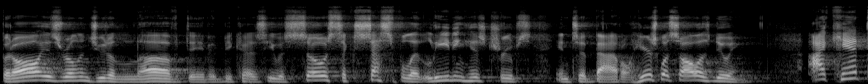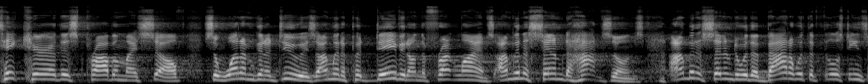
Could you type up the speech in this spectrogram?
But all Israel and Judah loved David because he was so successful at leading his troops into battle. Here's what Saul is doing I can't take care of this problem myself. So, what I'm going to do is, I'm going to put David on the front lines. I'm going to send him to hot zones. I'm going to send him to where the battle with the Philistines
